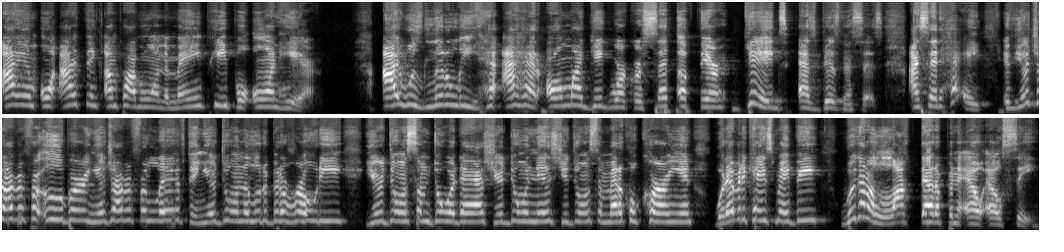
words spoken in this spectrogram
I am on I think I'm probably one of the main people on here. I was literally I had all my gig workers set up their gigs as businesses. I said, "Hey, if you're driving for Uber and you're driving for Lyft and you're doing a little bit of Roadie, you're doing some DoorDash, you're doing this, you're doing some medical couriering, whatever the case may be, we're going to lock that up in the LLC.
